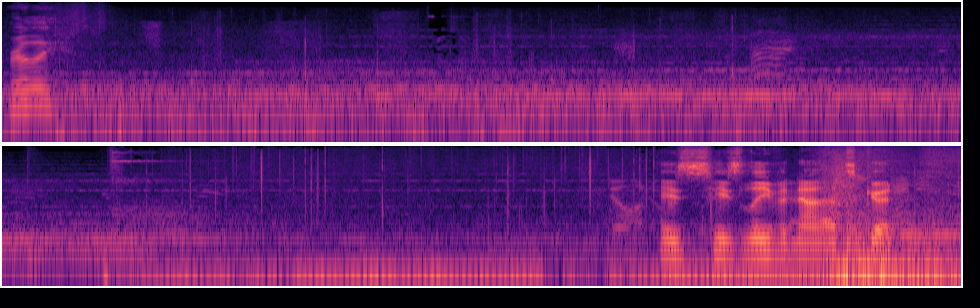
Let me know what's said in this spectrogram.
Really? He's he's leaving now. That's good.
